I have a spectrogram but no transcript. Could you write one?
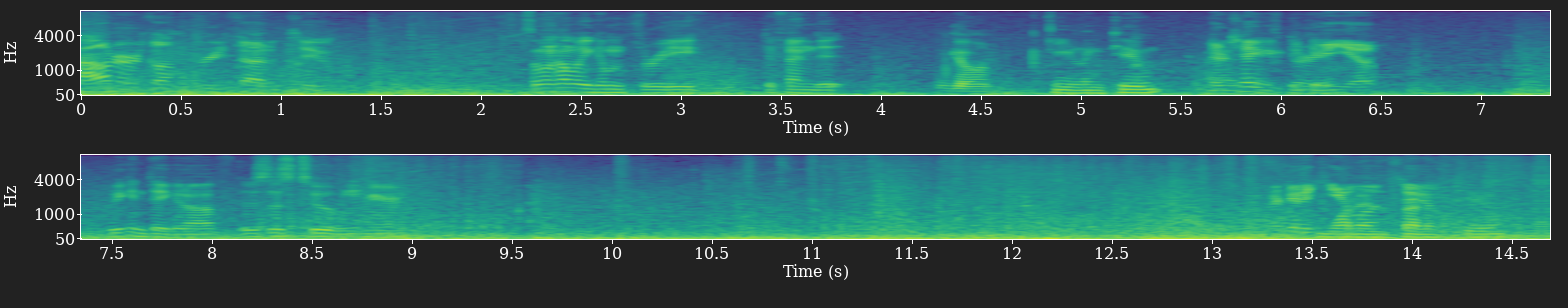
counters on three side of two. Someone help me come three. Defend it. I'm going. Healing two. They're Alright, taking three, yep. We can take it off. There's just two of them here. I'm gonna heal One in front two. of two.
